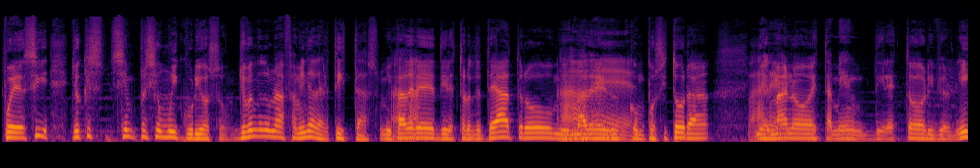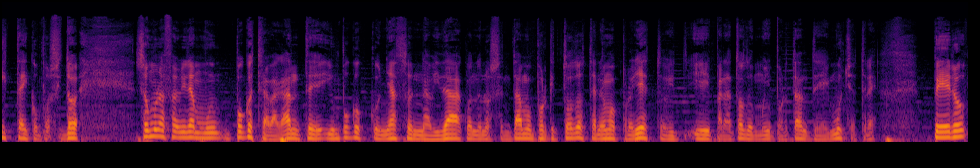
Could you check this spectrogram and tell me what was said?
Pues sí, yo que siempre he sido muy curioso. Yo vengo de una familia de artistas. Mi Ajá. padre es director de teatro, mi Ah, madre es compositora, Vale. mi hermano es también director y violinista y compositor. Somos una familia muy, un poco extravagante y un poco coñazo en Navidad cuando nos sentamos porque todos tenemos proyectos y, y para todos es muy importante, hay mucho estrés. Pero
